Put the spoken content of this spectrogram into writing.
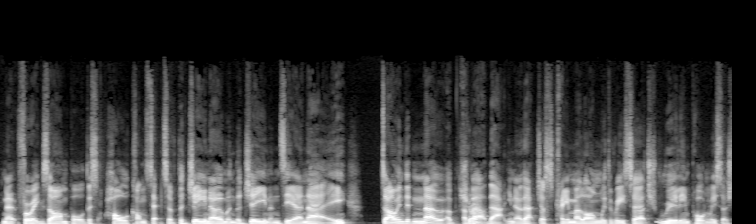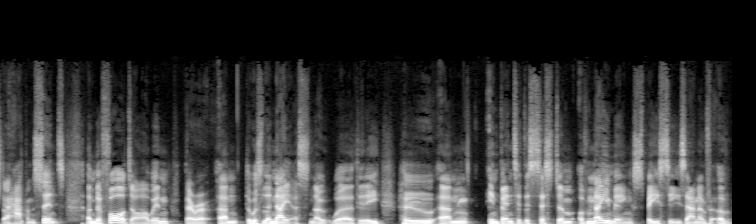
You know, for example, this whole concept of the genome and the gene and DNA Darwin didn't know ab- about that. You know, that just came along with research, really important research that happened since. And before Darwin, there were um, there was Linnaeus, noteworthy, who um, invented the system of naming species and of, of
